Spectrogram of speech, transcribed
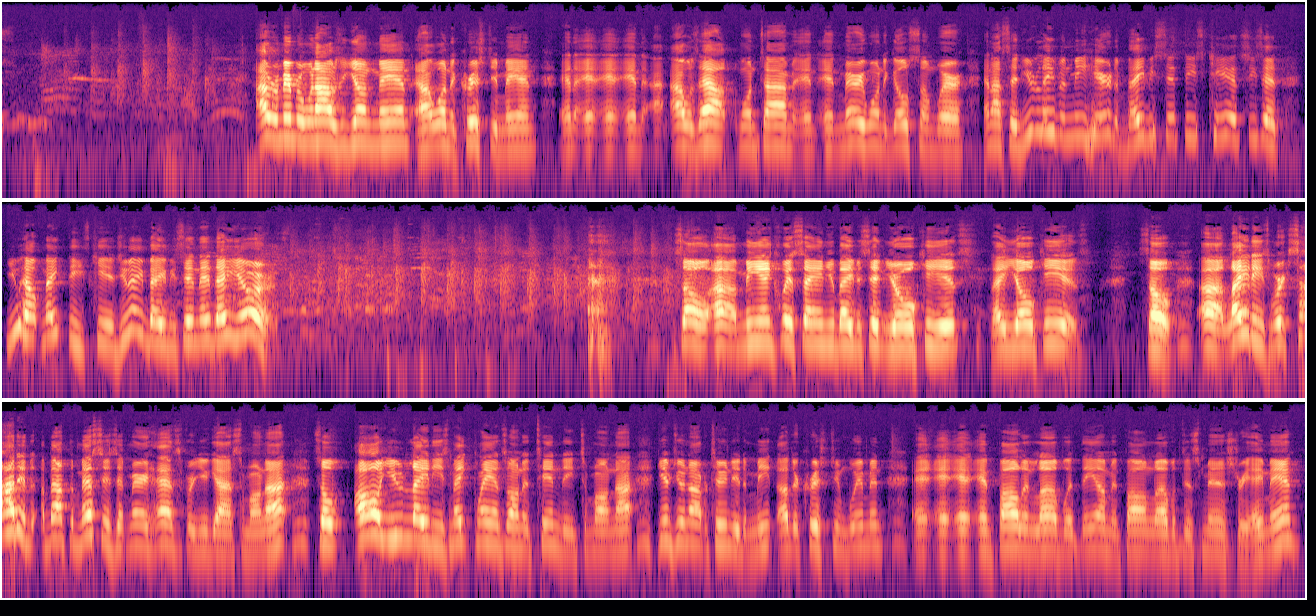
I remember when I was a young man, I wasn't a Christian man, and, and, and I was out one time, and, and Mary wanted to go somewhere, and I said, You're leaving me here to babysit these kids? She said, You help make these kids. You ain't babysitting, they, they yours. so uh, me and quit saying you babysitting your old kids. They your kids. So, uh, ladies, we're excited about the message that Mary has for you guys tomorrow night. So, all you ladies, make plans on attending tomorrow night. Gives you an opportunity to meet other Christian women and, and, and fall in love with them and fall in love with this ministry. Amen?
